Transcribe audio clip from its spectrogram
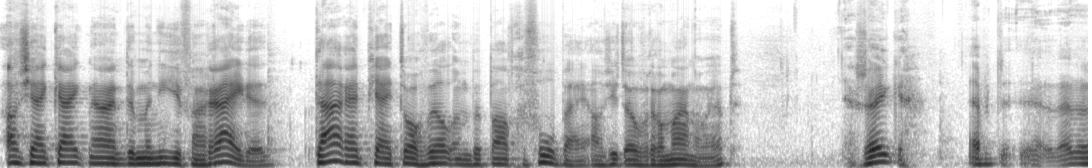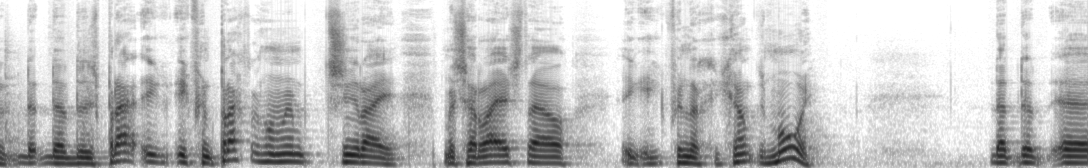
als jij kijkt naar de manier van rijden, daar heb jij toch wel een bepaald gevoel bij als je het over Romano hebt. Jazeker. Ik- Dat, is ik, ik vind het prachtig om hem te zien rijden. Met zijn rijstijl. Ik, ik vind dat gigantisch mooi. Dat, dat, eh,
